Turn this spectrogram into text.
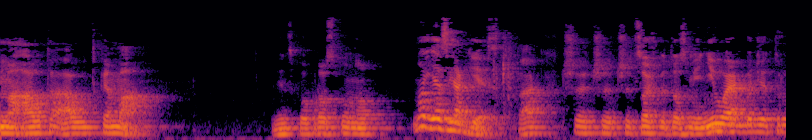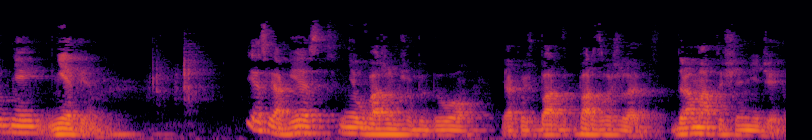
ma auta, a łódkę ma. Więc po prostu no, no jest jak jest, tak? Czy, czy, czy coś by to zmieniło, jak będzie trudniej? Nie wiem. Jest jak jest. Nie uważam, żeby było jakoś bardzo, bardzo źle. Dramaty się nie dzieją.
